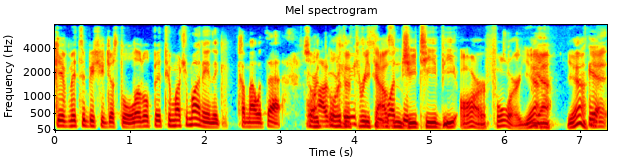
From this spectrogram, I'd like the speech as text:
give Mitsubishi just a little bit too much money, and they come out with that. So or, or the curious to see what 3000 the- GT VR4. Yeah. Yeah. Yeah. Yeah.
